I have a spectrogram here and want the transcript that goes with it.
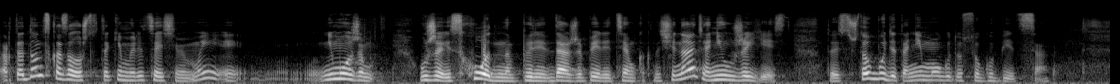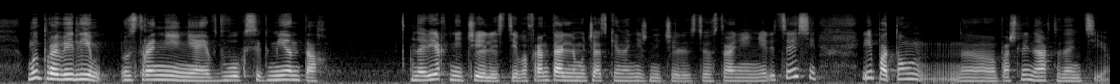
ортодонт сказал, что с такими рецессиями мы не можем уже исходно, даже перед тем, как начинать, они уже есть. То есть что будет, они могут усугубиться. Мы провели устранение в двух сегментах на верхней челюсти, во фронтальном участке на нижней челюсти устранение рецессий, и потом э, пошли на ортодонтию.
